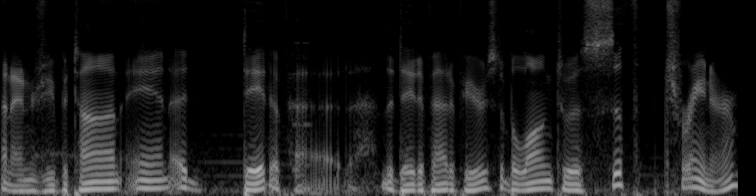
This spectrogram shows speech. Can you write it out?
An energy baton and a data pad. The data pad appears to belong to a Sith trainer.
